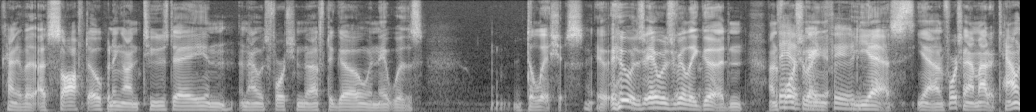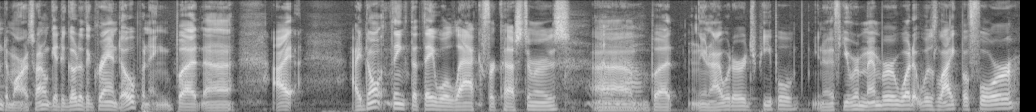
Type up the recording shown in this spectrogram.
kind of a, a soft opening on Tuesday, and, and I was fortunate enough to go, and it was delicious. It, it was it was really good, and They have unfortunately, great food. yes, yeah. Unfortunately, I'm out of town tomorrow, so I don't get to go to the grand opening. But uh, I. I don't think that they will lack for customers, uh, no. but you know I would urge people, you know, if you remember what it was like before,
